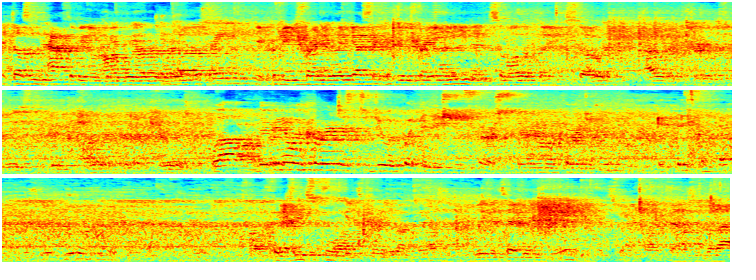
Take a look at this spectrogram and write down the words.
It doesn't have to be on hardware. It could be training. It could be training, I guess it could be training and some other things, so. I would encourage at least a good chunk of the training. Well, um, they're going to encourage us to do equipment issues first. They're going to encourage us. It- It's competitive. We we don't have it. Every school gets twenty-five thousand, I believe it's every building gets twenty-five thousand, but I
